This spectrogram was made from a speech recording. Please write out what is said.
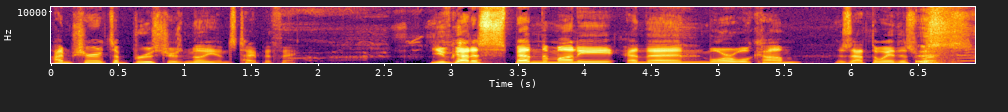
I'm sure it's a Brewster's Millions type of thing. You've got to spend the money, and then more will come. Is that the way this works?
